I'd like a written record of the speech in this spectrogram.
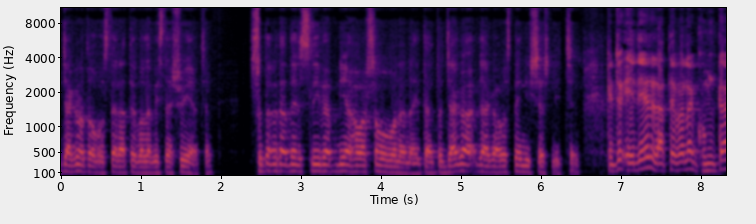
জাগ্রত অবস্থায় রাতের বেলা বিছনায় শুয়ে আছেন। সুতরাং তাদের স্লিপ অ্যাপনিয়া হওয়ার সম্ভাবনা নাই। তারা তো জাগা জাগা অবস্থায় নিঃশ্বাস নিচ্ছেন। কিন্তু এদের রাতের বেলা ঘুমটা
